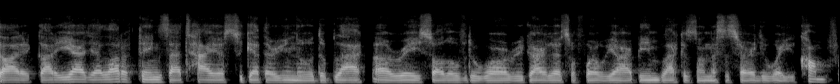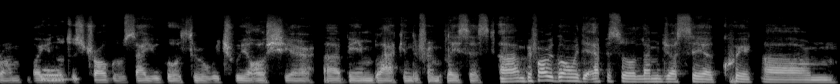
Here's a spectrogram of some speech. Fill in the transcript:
Got it, got it. Yeah, there are a lot of things that tie us together. You know, the black uh, race all over the world, regardless of where we are. Being black is not necessarily where you come from, but you know the struggles that you go through, which we all share. Uh, being black in different places. Um, before we go on with the episode, let me just say a quick um,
